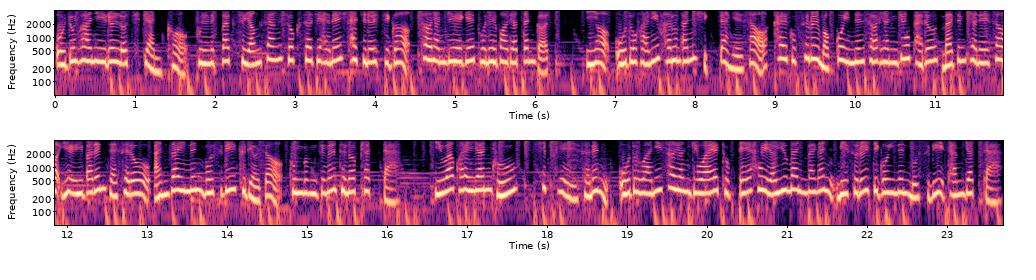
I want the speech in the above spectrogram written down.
오도환이 이를 놓치지 않고 블랙박스 영상 속 서지한의 사진을 찍어 서현규에게 보내버렸던 것. 이어 오도환이 화룸한 식당에서 칼국수를 먹고 있는 서현규 바로 맞은편에서 예의 바른 자세로 앉아있는 모습이 그려져 궁금증을 드높였다. 이와 관련 9, 10회에서는 오도환이 서현규와의 독대 후 여유만만한 미소를 띠고 있는 모습이 담겼다.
